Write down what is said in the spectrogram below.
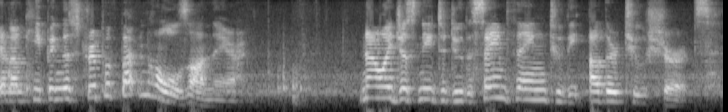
and I'm keeping the strip of buttonholes on there. Now I just need to do the same thing to the other two shirts.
